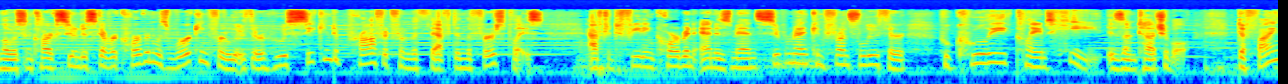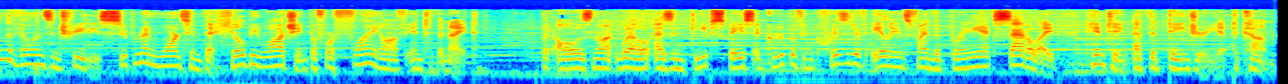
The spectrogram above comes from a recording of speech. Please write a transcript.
Lois and Clark soon discover Corbin was working for Luthor, who was seeking to profit from the theft in the first place. After defeating Corbin and his men, Superman confronts Luthor, who coolly claims he is untouchable. Defying the villains' entreaties, Superman warns him that he'll be watching before flying off into the night. But all is not well, as in deep space, a group of inquisitive aliens find the Brainiac satellite, hinting at the danger yet to come.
